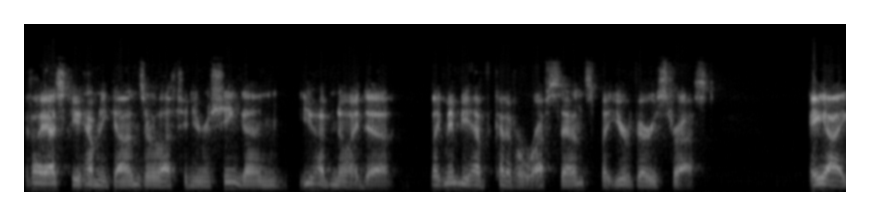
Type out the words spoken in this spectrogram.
If I ask you how many guns are left in your machine gun, you have no idea. Like maybe you have kind of a rough sense, but you're very stressed. AI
